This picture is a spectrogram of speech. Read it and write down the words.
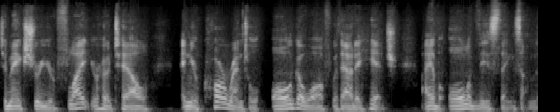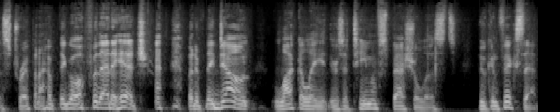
to make sure your flight, your hotel, and your car rental all go off without a hitch. I have all of these things on this trip, and I hope they go off without a hitch. but if they don't, luckily, there's a team of specialists who can fix that.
